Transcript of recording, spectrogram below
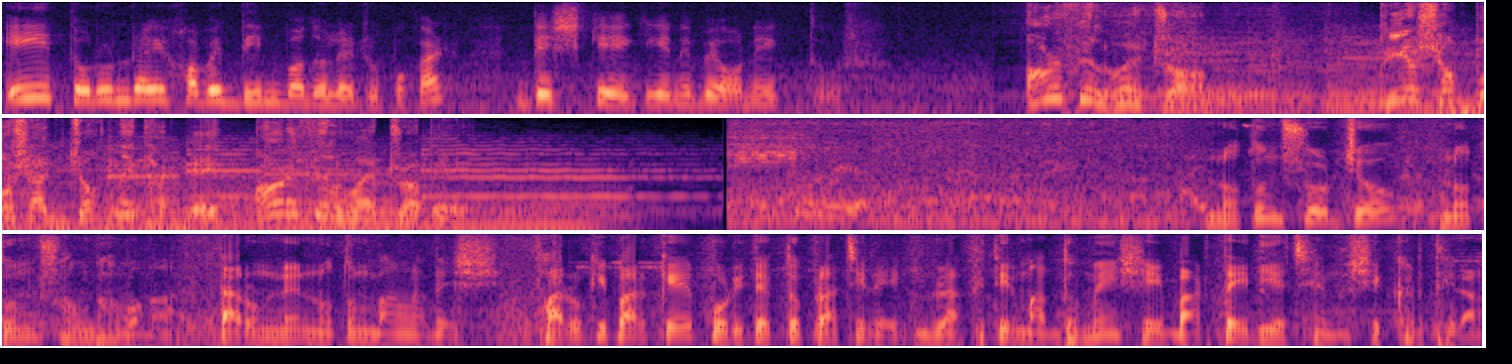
এই তরুণরাই হবে দিন বদলের রূপকার। দেশকে এগিয়ে নেবে অনেক দূর। আরএফএল ওয়ার ড্রপ। প্রিয় সব পোশাক যত্নে থাকবে আরএফএল ওয়ার ড্রপে। নতুন সূর্য, নতুন সম্ভাবনা, তারুণ্যের নতুন বাংলাদেশ। ফারুকি পার্কের পরিত্যক্ত প্রাচীরে গ্রাফিতির মাধ্যমে সেই বার্তাই দিয়েছেন শিক্ষার্থীরা।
